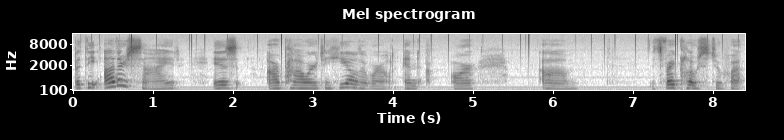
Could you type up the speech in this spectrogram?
but the other side is our power to heal the world, and or um, it's very close to what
